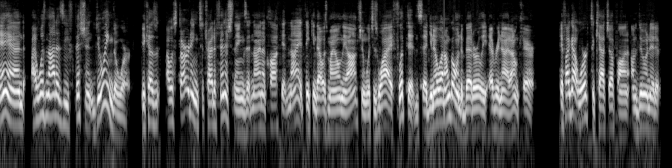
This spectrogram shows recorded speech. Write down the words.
and I was not as efficient doing the work because I was starting to try to finish things at nine o'clock at night, thinking that was my only option, which is why I flipped it and said, you know what, I'm going to bed early every night. I don't care. If I got work to catch up on, I'm doing it at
